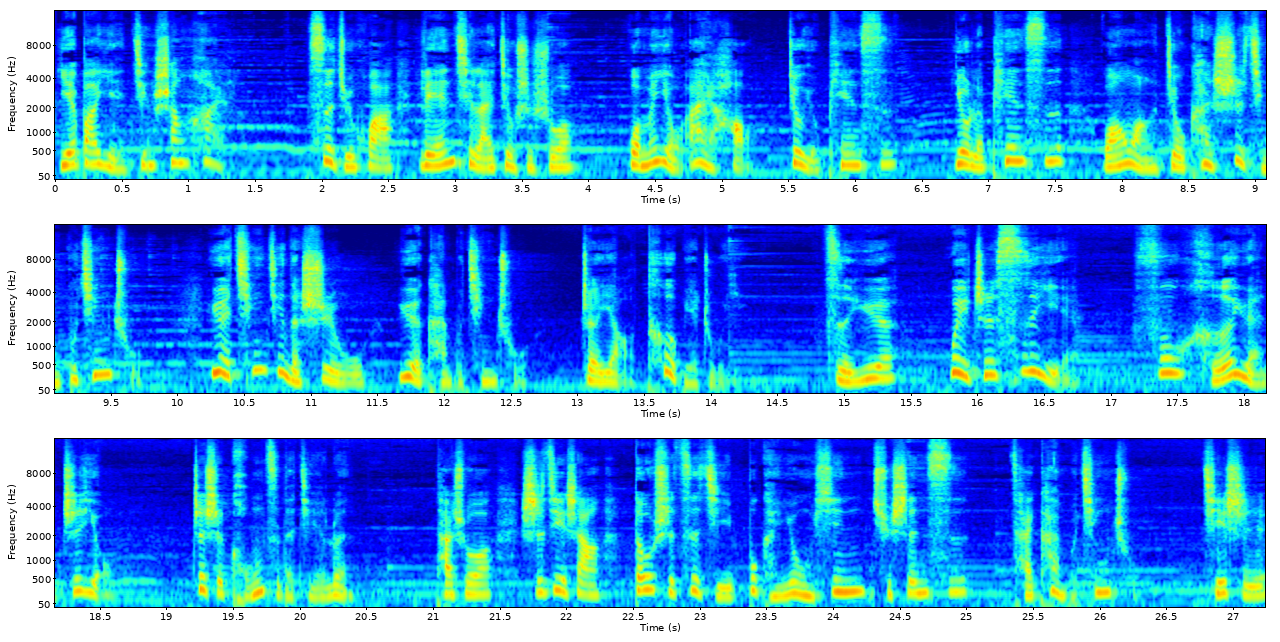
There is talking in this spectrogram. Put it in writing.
也把眼睛伤害了。四句话连起来就是说：我们有爱好就有偏私，有了偏私，往往就看事情不清楚。越亲近的事物越看不清楚，这要特别注意。子曰：“未之思也，夫何远之有？”这是孔子的结论。他说：“实际上都是自己不肯用心去深思，才看不清楚。其实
